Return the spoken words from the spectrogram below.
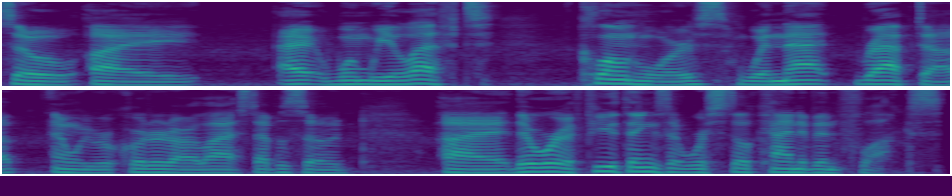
so I, I when we left Clone Wars, when that wrapped up and we recorded our last episode, uh, there were a few things that were still kind of in flux.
